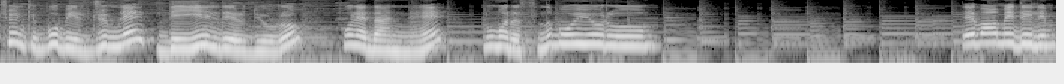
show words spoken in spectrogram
Çünkü bu bir cümle değildir diyorum. Bu nedenle numarasını boyuyorum. Devam edelim.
